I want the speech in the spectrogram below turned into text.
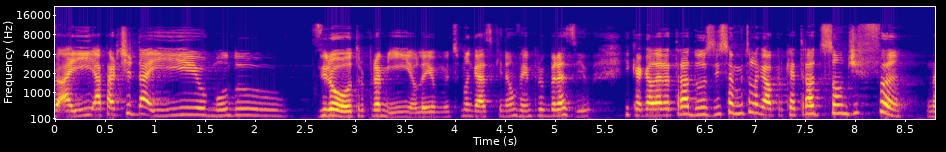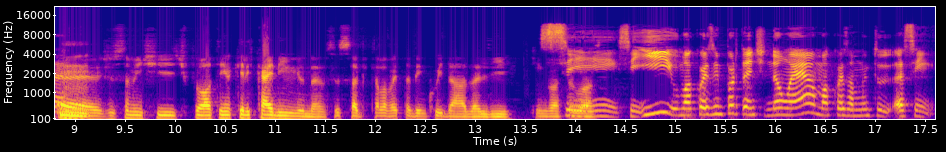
aí a partir daí o mundo virou outro pra mim. Eu leio muitos mangás que não vêm pro Brasil e que a galera traduz. Isso é muito legal, porque é tradução de fã, né? É, justamente, tipo, ela tem aquele carinho, né? Você sabe que ela vai estar bem cuidada ali. Quem gosta, sim, gosta. sim. E uma coisa importante, não é uma coisa muito, assim,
